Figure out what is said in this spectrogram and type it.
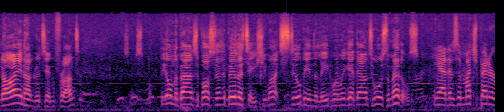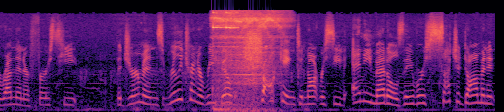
900s in front. So it's not beyond the bounds of possibility. She might still be in the lead when we get down towards the medals. Yeah, that was a much better run than her first heat. The Germans really trying to rebuild. Shocking to not receive any medals. They were such a dominant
